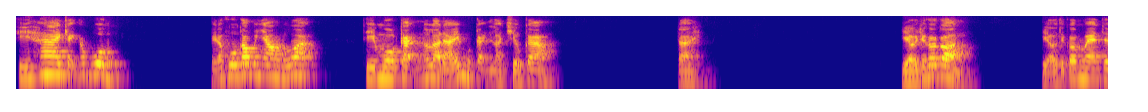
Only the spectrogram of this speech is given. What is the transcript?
thì hai cạnh góc vuông thì nó vuông góc với nhau, đúng không ạ? Thì một cạnh nó là đáy, một cạnh là chiều cao. Đây. Hiểu chưa các con? Hiểu thì comment cho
